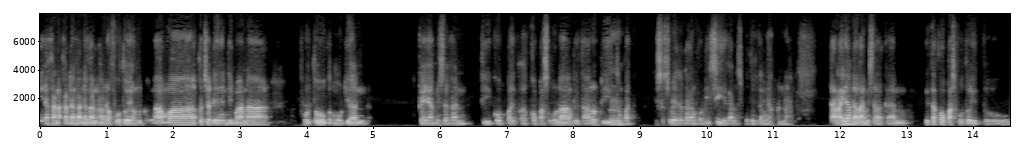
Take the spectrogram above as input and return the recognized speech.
ya karena kadang-kadang kan ada foto yang sudah lama, kejadiannya di mana, foto kemudian kayak misalkan di kopas, kopas ulang ditaruh di Hmm. tempat sesuai dengan kondisi kan sebetulnya kan nggak benar. Caranya Iya. adalah misalkan kita kopas foto itu,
